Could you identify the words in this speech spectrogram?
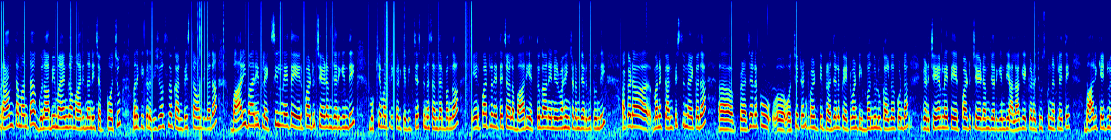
ప్రాంతం అంతా గులాబీమయంగా మారిందని చెప్పుకోవచ్చు. మనకి ఇక్కడ విజువల్స్లో కనిపిస్తూ ఉంది కదా. భారీ భారీ ఫ్లెక్సీలను అయితే ఏర్పాటు చేయడం జరిగింది. ముఖ్యమంత్రి ఇక్కడికి విచ్చేస్తున్న సందర్భంగా ఏర్పాట్లను అయితే చాలా భారీ ఎత్తుగానే నిర్వహించడం జరుగుతుంది. అక్కడ మనకు కనిపిస్తున్నాయి కదా ప్రజలకు వచ్చేటటువంటి ప్రజలకు ఎటువంటి ఇబ్బందులు కలగకుండా ఇక్కడ చైర్లు అయితే ఏర్పాటు చేయడం జరిగింది. అలాగే ఇక్కడ చూసుకున్నట్లయితే బారికేడ్లు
